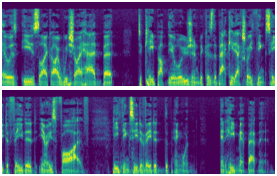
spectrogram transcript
it was he's like I wish I had, but to keep up the illusion because the Bat Kid actually thinks he defeated. You know, he's five. He thinks he defeated the Penguin, and he met Batman.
